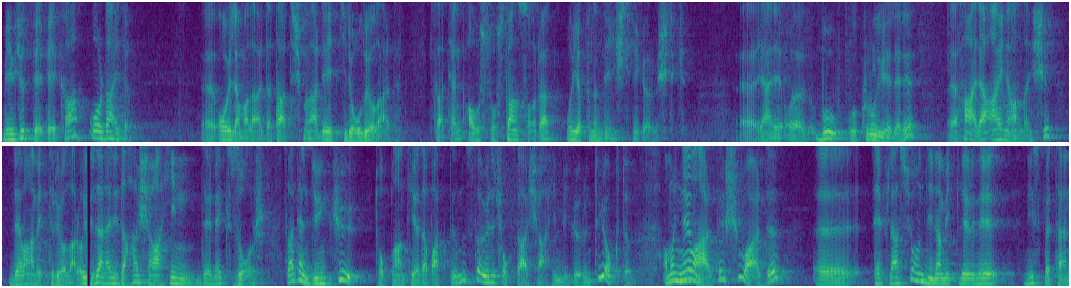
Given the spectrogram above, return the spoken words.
mevcut PPK oradaydı. Oylamalarda, tartışmalarda etkili oluyorlardı. Zaten Ağustos'tan sonra o yapının değiştiğini görmüştük. Yani bu kurul üyeleri hala aynı anlayışı devam ettiriyorlar. O yüzden hani daha şahin demek zor. Zaten dünkü toplantıya da baktığımızda öyle çok daha şahin bir görüntü yoktu. Ama ne vardı? Şu vardı. E, enflasyon dinamiklerini nispeten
